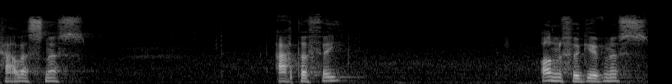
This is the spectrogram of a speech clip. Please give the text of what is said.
callousness, apathy, unforgiveness,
